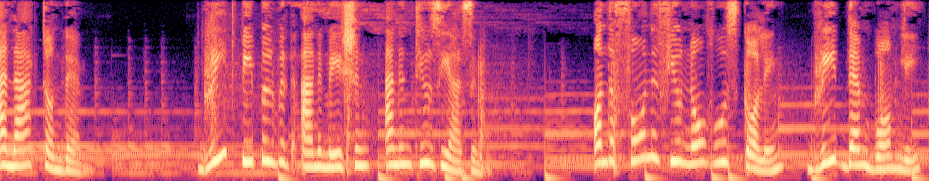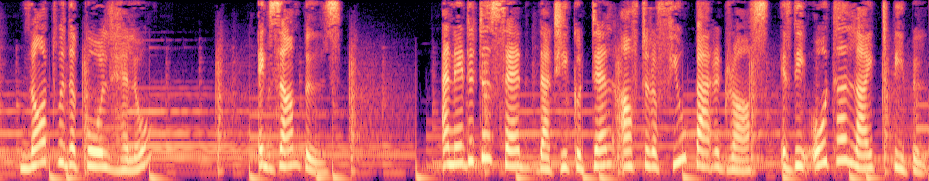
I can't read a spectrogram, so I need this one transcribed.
and act on them. Greet people with animation and enthusiasm. On the phone, if you know who's calling, greet them warmly, not with a cold hello. Examples An editor said that he could tell after a few paragraphs if the author liked people.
